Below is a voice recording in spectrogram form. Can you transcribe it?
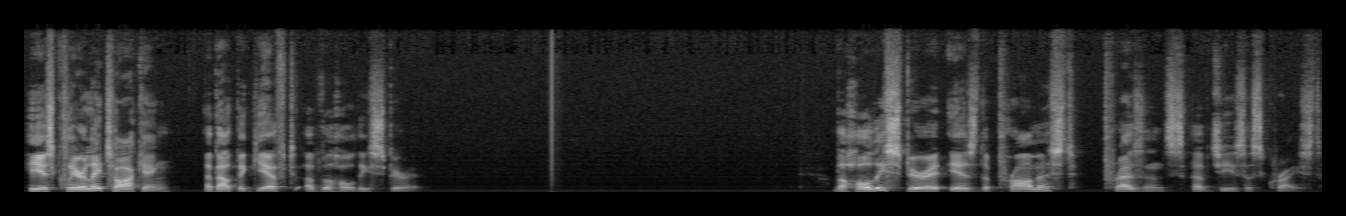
He is clearly talking about the gift of the Holy Spirit. The Holy Spirit is the promised presence of Jesus Christ.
